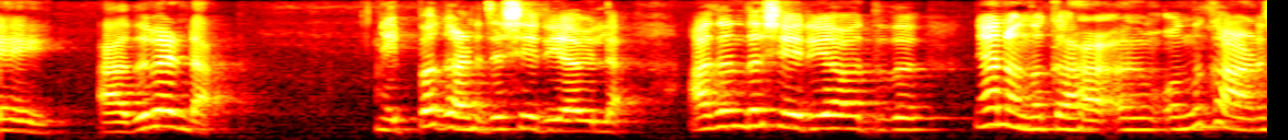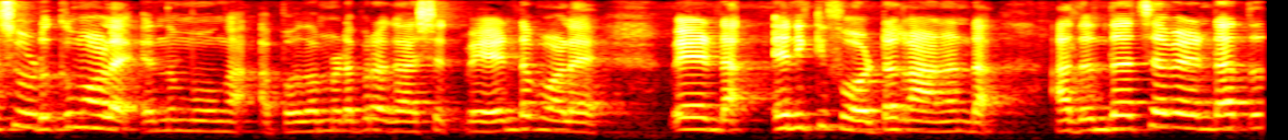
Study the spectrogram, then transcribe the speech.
ഏയ് അത് വേണ്ട. ഇപ്പം കാണിച്ചാൽ ശരിയാവില്ല. അതെന്താ ശരിയാവാത്തത്? ഞാനൊന്ന് കാ ഒന്ന് കാണിച്ചു കൊടുക്കും മോളെ എന്ന് മൂങ്ങ. അപ്പോൾ നമ്മുടെ പ്രകാശൻ വേണ്ട മോളെ വേണ്ട എനിക്ക് ഫോട്ടോ കാണണ്ട. അതെന്താ വെച്ചാൽ വേണ്ടാത്തത്?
